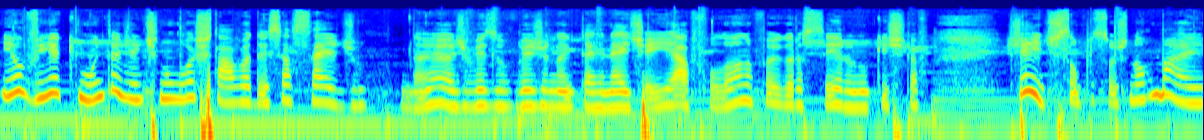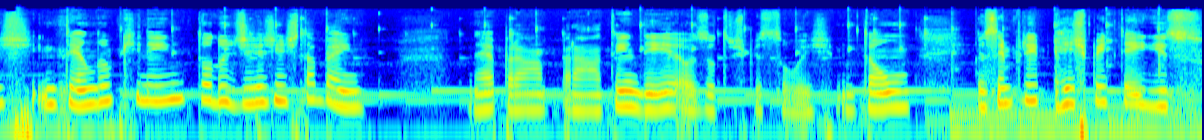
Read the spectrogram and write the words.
E eu via que muita gente não gostava desse assédio, né? Às vezes eu vejo na internet aí, ah, fulano foi grosseiro, não quis tirar. Gente, são pessoas normais. Entendam que nem todo dia a gente tá bem, né? Pra, pra atender as outras pessoas. Então, eu sempre respeitei isso,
